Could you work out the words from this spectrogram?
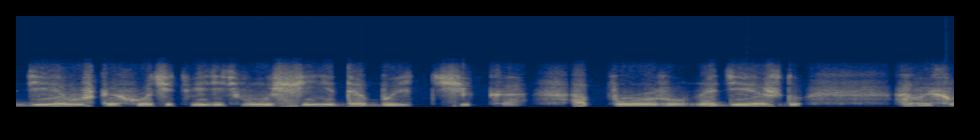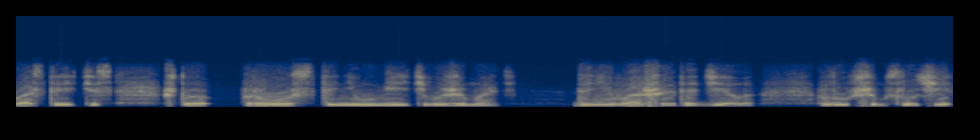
Девушка хочет видеть в мужчине добытчика, опору, надежду, а вы хвастаетесь, что просто не умеете выжимать. Да не ваше это дело. В лучшем случае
